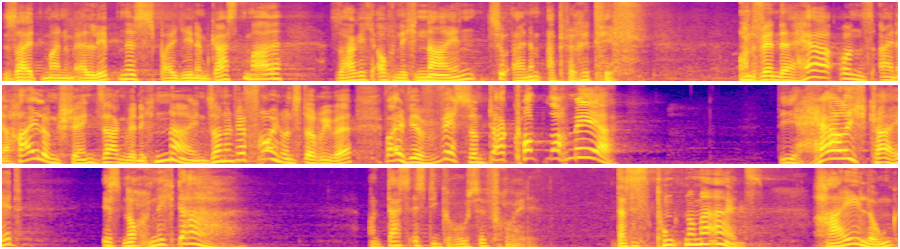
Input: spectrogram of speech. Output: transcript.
seit meinem Erlebnis bei jenem Gastmahl sage ich auch nicht Nein zu einem Aperitif. Und wenn der Herr uns eine Heilung schenkt, sagen wir nicht Nein, sondern wir freuen uns darüber, weil wir wissen, da kommt noch mehr. Die Herrlichkeit ist noch nicht da. Und das ist die große Freude. Das ist Punkt Nummer eins. Heilung,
